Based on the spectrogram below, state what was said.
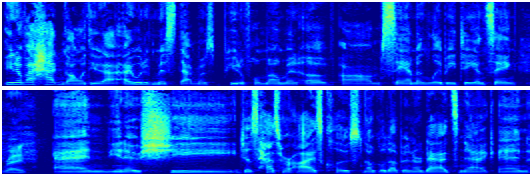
you know, if I hadn't gone with you, that I would have missed that most beautiful moment of um, Sam and Libby dancing. Right. And you know, she just has her eyes closed, snuggled up in her dad's neck, and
